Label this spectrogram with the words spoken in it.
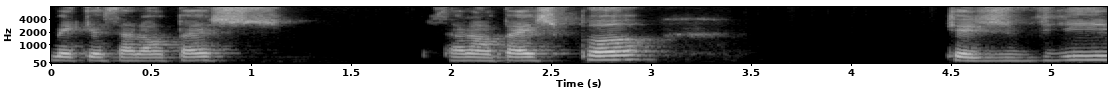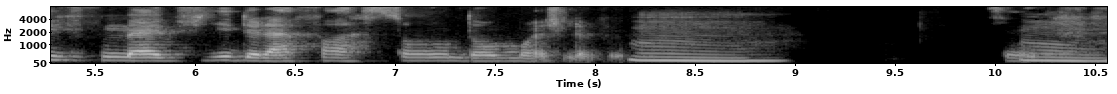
mais que ça l'empêche, ça l'empêche pas que je vive ma vie de la façon dont moi je le veux. Hmm. Hmm.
